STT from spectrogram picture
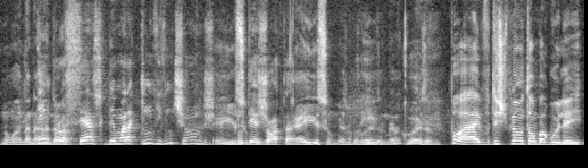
não anda nada. Tem processo que demora 15, 20 anos É isso. no TJ. É isso, mesma Do coisa, Rio. mesma coisa. Pô, aí, deixa eu te perguntar um bagulho aí.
